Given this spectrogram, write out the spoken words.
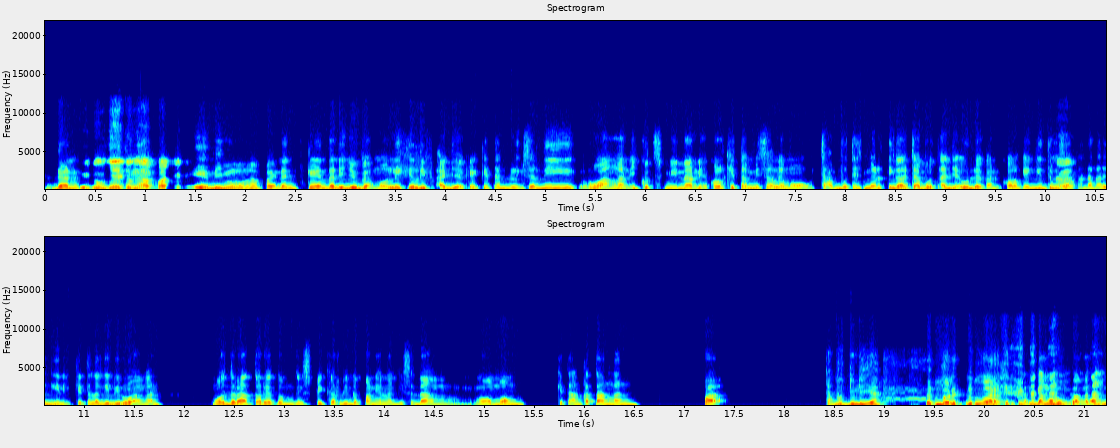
Dan bingungnya itu ngapain? Iya bingung mau ngapain. Dan kayak yang tadi juga mau live ya live aja. Kayak kita bisa di ruangan ikut seminar ya. Kalau kita misalnya mau cabut ya sebenarnya tinggal cabut aja udah kan. Kalau kayak gitu Betul. seakan-akan gini. Kita lagi di ruangan, moderator atau mungkin speaker di depannya lagi sedang ngomong, kita angkat tangan. Pak, cabut dulu ya. Baru keluar itu kan ganggu banget.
